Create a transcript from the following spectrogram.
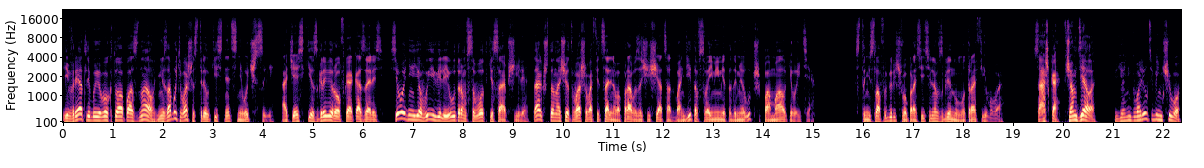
И вряд ли бы его кто опознал, не забудь ваши стрелки снять с него часы. А часики с гравировкой оказались. Сегодня ее выявили и утром в сводке сообщили. Так что насчет вашего официального права защищаться от бандитов своими методами лучше помалкивайте. Станислав Игоревич вопросительно взглянул на Трофимова. «Сашка, в чем дело?» «Я не говорил тебе ничего.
